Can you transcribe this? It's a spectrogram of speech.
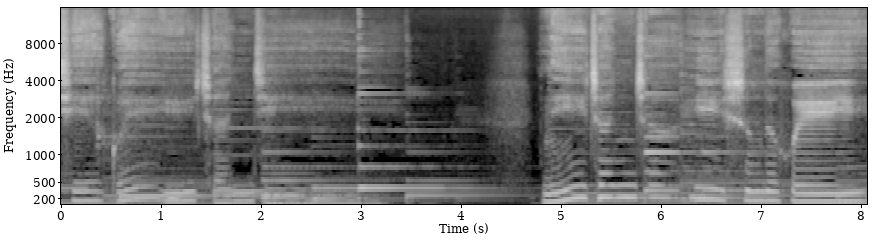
一切归于沉寂。你枕着一生的回忆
